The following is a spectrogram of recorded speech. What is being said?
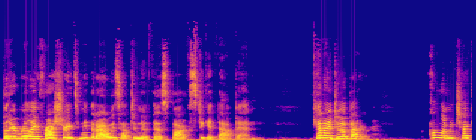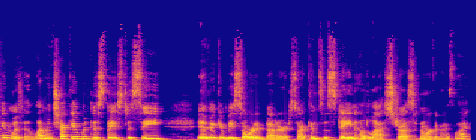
but it really frustrates me that I always have to move this box to get that bin. Can I do it better? Oh, let me check in with it. Let me check in with this space to see if it can be sorted better so I can sustain a less stress and organized life.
